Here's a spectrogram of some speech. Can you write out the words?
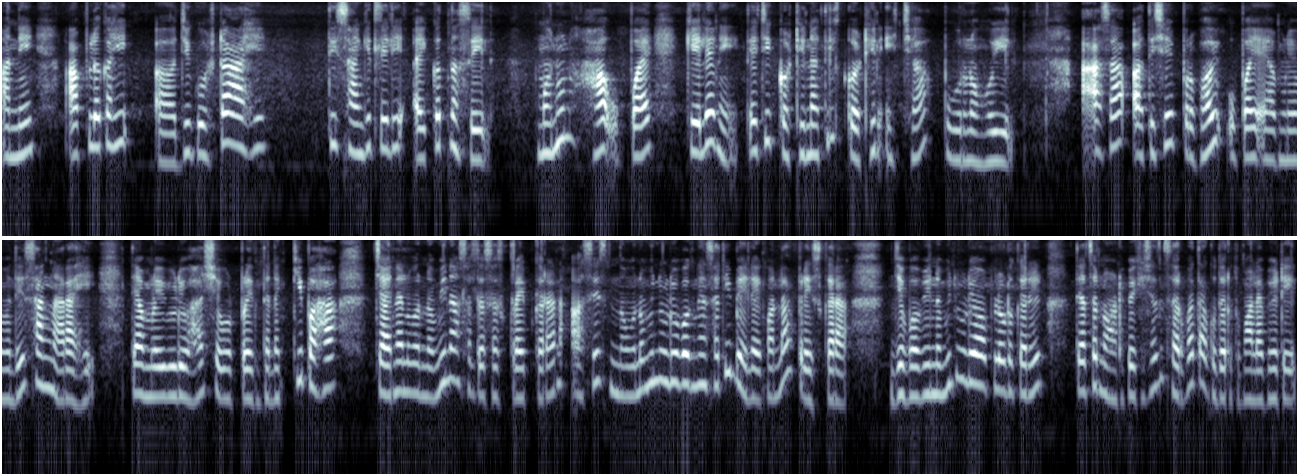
आणि आपलं काही जी गोष्ट आहे ती सांगितलेली ऐकत नसेल म्हणून हा उपाय केल्याने त्याची कठीणातील कठीण इच्छा पूर्ण होईल. असा अतिशय प्रभावी उपाय यामुळेमध्ये सांगणार आहे. त्यामुळे व्हिडिओ हा शेवटपर्यंत नक्की पहा. चॅनलवर नवीन असाल तर सबस्क्राईब करा आणि असेच नवनवीन व्हिडिओ बघण्यासाठी बेल आयकॉनला प्रेस करा. जेव्हा मी नवीन व्हिडिओ अपलोड करेल त्याचं नोटिफिकेशन सर्वात अगोदर तुम्हाला भेटेल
